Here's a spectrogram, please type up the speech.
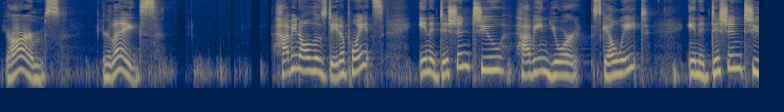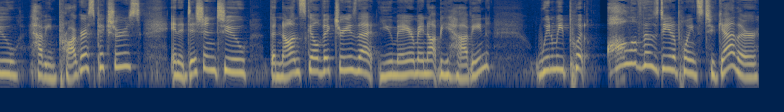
your arms, your legs, having all those data points, in addition to having your scale weight, in addition to having progress pictures, in addition to the non scale victories that you may or may not be having, when we put all of those data points together,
